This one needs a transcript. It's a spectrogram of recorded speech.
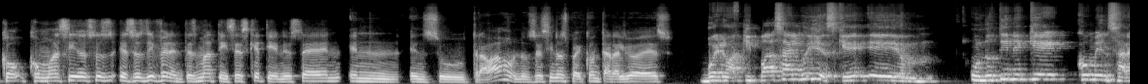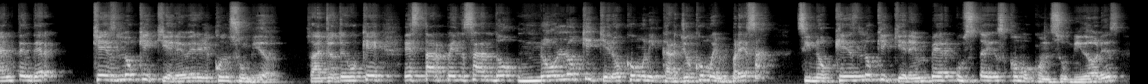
¿Cómo, cómo ha sido esos, esos diferentes matices que tiene usted en, en, en, su trabajo? No sé si nos puede contar algo de eso. Bueno, aquí pasa algo y es que eh, uno tiene que comenzar a entender qué es lo que quiere ver el consumidor. O sea, yo tengo que estar pensando no lo que quiero comunicar yo como empresa, sino qué es lo que quieren ver ustedes como consumidores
